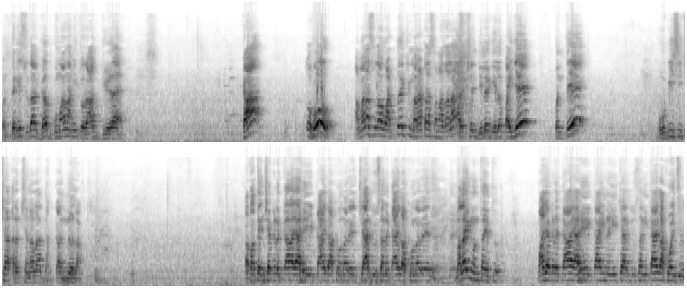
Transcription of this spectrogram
पण तरी सुद्धा गप गुमान आम्ही तो राग गिळलाय. का? तो हो आम्हाला सुद्धा वाटतं की मराठा समाजाला आरक्षण दिलं गेलं पाहिजे पण ते ओबीसीच्या आरक्षणाला धक्का न लागता. आता त्यांच्याकडे काय आहे काय दाखवणार आहे चार दिवसानं काय दाखवणार आहे? मलाही म्हणता येतं. माझ्याकडे काय आहे काय नाही चार दिवसांनी काय दाखवायचं?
